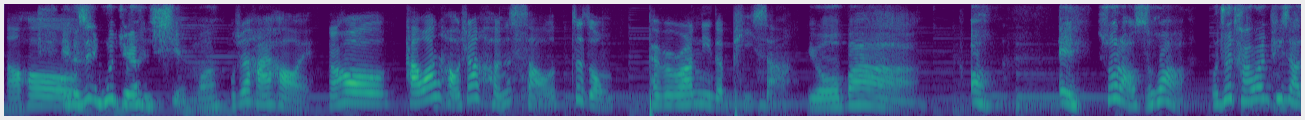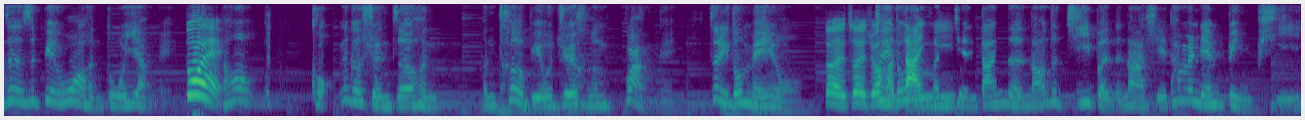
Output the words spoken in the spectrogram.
然后、诶、可是你不会觉得很咸吗？我觉得还好哎。然后台湾好像很少这种 pepperoni 的披萨，有吧？哦，哎、说老实话，我觉得台湾披萨真的是变化很多样哎、对然后口那个选择很很特别，我觉得很棒哎、这里都没有，对，所以就很单一很。简单的，然后就基本的那些，他们连饼皮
